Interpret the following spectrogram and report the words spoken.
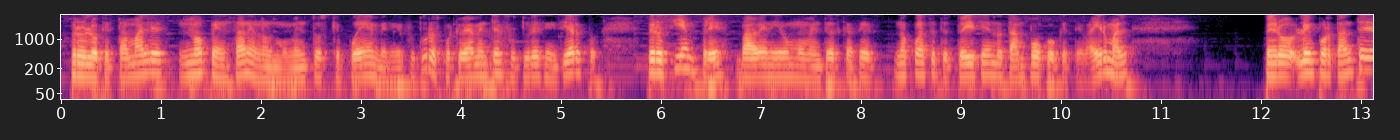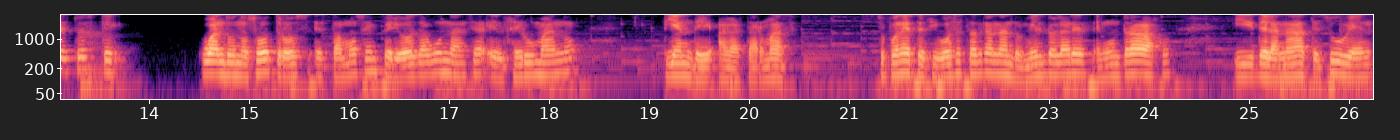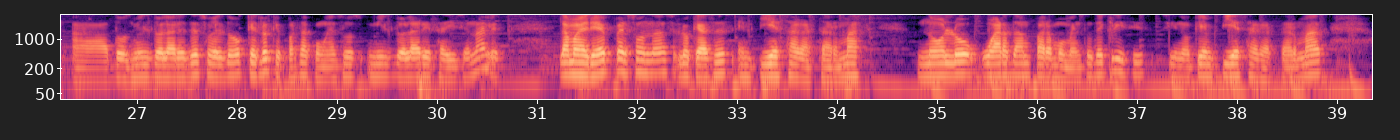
pero lo que está mal es no pensar en los momentos que pueden venir futuros, porque obviamente el futuro es incierto, pero siempre va a venir un momento de escasez. No con esto te estoy diciendo tampoco que te va a ir mal, pero lo importante de esto es que cuando nosotros estamos en periodos de abundancia, el ser humano tiende a gastar más. Suponete, si vos estás ganando mil dólares en un trabajo y de la nada te suben a dos mil dólares de sueldo, ¿qué es lo que pasa con esos mil dólares adicionales? La mayoría de personas lo que hace es empieza a gastar más. No lo guardan para momentos de crisis, sino que empieza a gastar más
